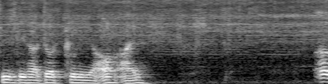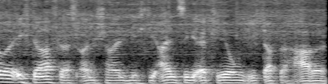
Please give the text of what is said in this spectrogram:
Schließlich hat George Clooney ja auch ein. Aber ich darf das anscheinend nicht. Die einzige Erklärung, die ich dafür habe,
